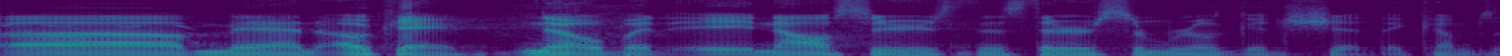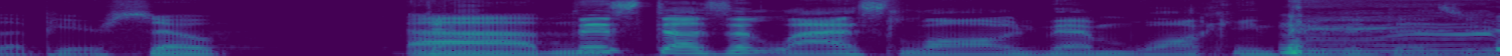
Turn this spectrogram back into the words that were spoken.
Oh man. Okay, no, but in all seriousness, there's some real good shit that comes up here. So, um, this doesn't last long. Them walking through the desert.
